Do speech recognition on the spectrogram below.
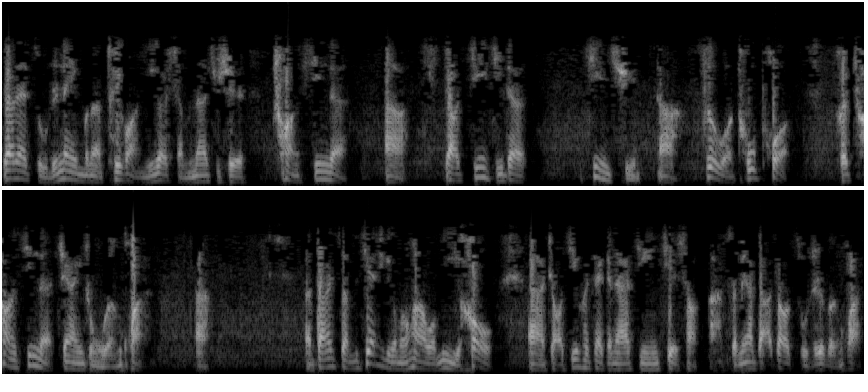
要在组织内部呢推广一个什么呢？就是创新的啊，要积极的进取啊，自我突破和创新的这样一种文化啊。啊，当然怎么建立这个文化，我们以后啊找机会再跟大家进行介绍啊，怎么样打造组织文化。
